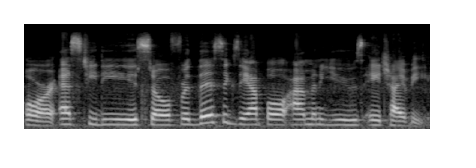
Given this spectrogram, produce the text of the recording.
or STDs. So for this example, I'm going to use HIV.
